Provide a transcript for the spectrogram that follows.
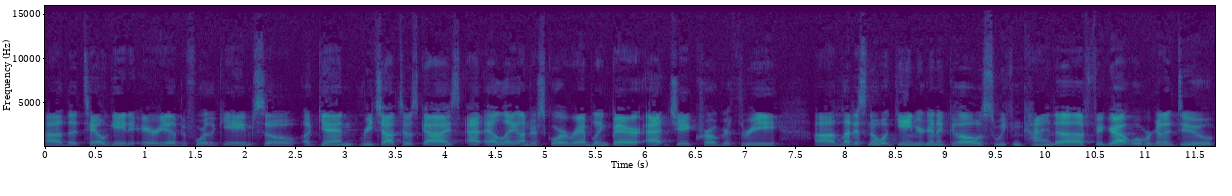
uh, the tailgate area before the game. So again, reach out to us guys at LA underscore Rambling Bear at J Kroeger three. Uh, let us know what game you're going to go so we can kind of figure out what we're going to do.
